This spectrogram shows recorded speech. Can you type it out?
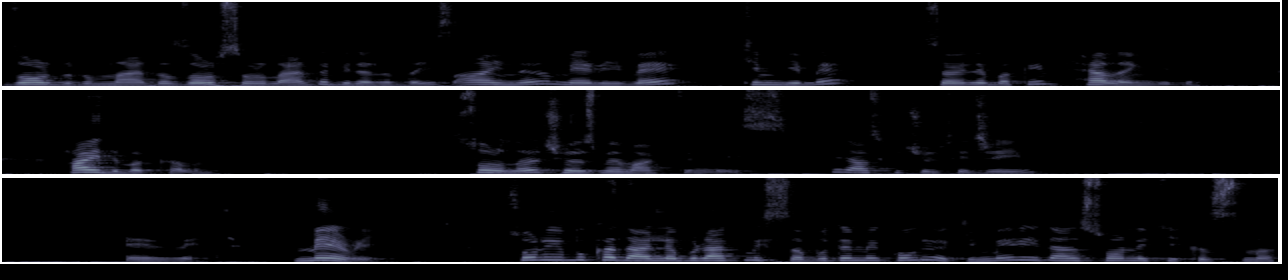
zor durumlarda, zor sorularda bir aradayız. Aynı Mary ve kim gibi? Söyle bakayım. Helen gibi. Haydi bakalım. Soruları çözme vaktindeyiz. Biraz küçülteceğim. Evet. Mary. Soruyu bu kadarla bırakmışsa bu demek oluyor ki Mary'den sonraki kısmı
